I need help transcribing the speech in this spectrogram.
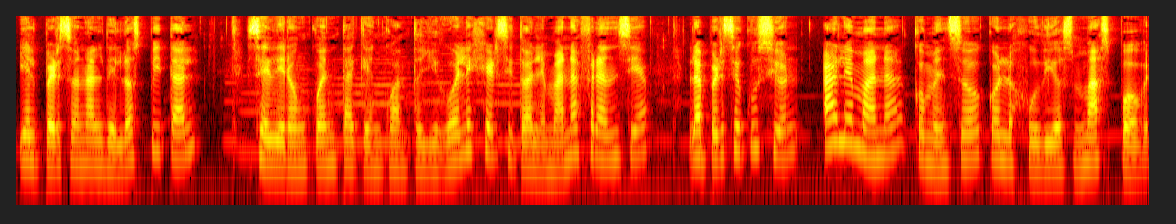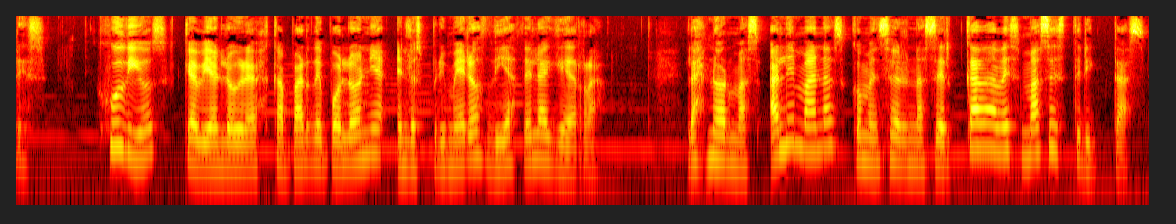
y el personal del hospital, se dieron cuenta que en cuanto llegó el ejército alemán a Francia, la persecución alemana comenzó con los judíos más pobres, judíos que habían logrado escapar de Polonia en los primeros días de la guerra las normas alemanas comenzaron a ser cada vez más estrictas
